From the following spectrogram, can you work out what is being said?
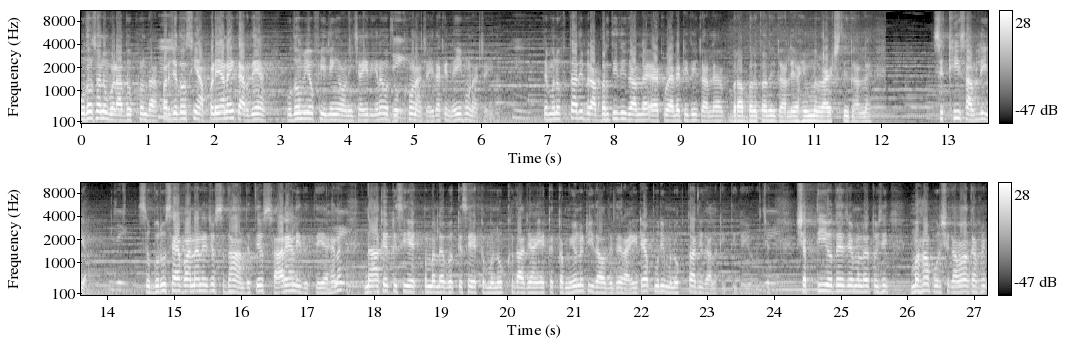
ਉਦੋਂ ਸਾਨੂੰ ਬੜਾ ਦੁੱਖ ਹੁੰਦਾ। ਪਰ ਜਦੋਂ ਅਸੀਂ ਆਪਣਿਆਂ ਨਾਲ ਹੀ ਕਰਦੇ ਆ ਉਦੋਂ ਵੀ ਉਹ ਫੀਲਿੰਗ ਆਉਣੀ ਚਾਹੀਦੀ ਹੈ ਨਾ ਉਹ ਦੁੱਖ ਹੋਣਾ ਚਾਹੀਦਾ ਕਿ ਨਹੀਂ ਹੋਣਾ ਚਾਹੀਦਾ। ਤੇ ਮਨੁੱਖਤਾ ਦੀ ਬਰਾਬਰਤੀ ਦੀ ਗੱਲ ਹੈ ਇਕੁਐਲਿਟੀ ਦੀ ਗੱਲ ਹੈ ਬਰਾਬਰਤਾ ਦੀ ਗੱਲ ਹੈ ਹਿਊਮਨ ਰਾਈਟਸ ਦੀ ਗੱਲ ਹੈ। ਸਿੱਖੀ ਸਭ ਲਈ ਆ ਜੀ। ਸੋ ਗੁਰੂ ਸਾਹਿਬਾਨਾਂ ਨੇ ਜੋ ਸਿਧਾਂਤ ਦਿੱਤੇ ਉਹ ਸਾਰਿਆਂ ਲਈ ਦਿੱਤੇ ਆ ਹੈਨਾ? ਨਾ ਕਿ ਕਿਸੇ ਇੱਕ ਮਤਲਬ ਕਿਸੇ ਇੱਕ ਮਨੁੱਖ ਦਾ ਜਾਂ ਇੱਕ ਕਮਿਊਨਿਟੀ ਦਾ ਉਹਦੇ ਤੇ ਰਾਈਟ ਹੈ ਪੂਰੀ ਮਨੁੱਖਤਾ ਦੀ ਗੱਲ ਕੀਤੀ ਗਈ ਉਹਦੇ ਵਿੱਚ। 36 ਉਹਦੇ ਚ ਮਤਲਬ ਤੁਸੀਂ ਮਹਾਪੁਰਸ਼ ਗਾਵਾਂਗਾ ਫਿਰ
